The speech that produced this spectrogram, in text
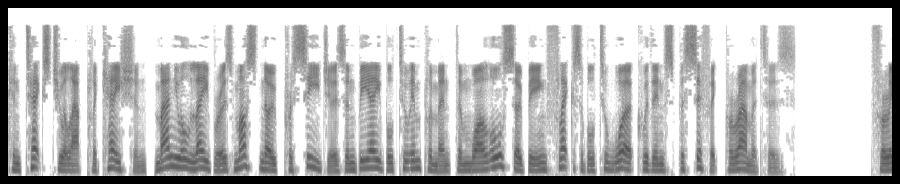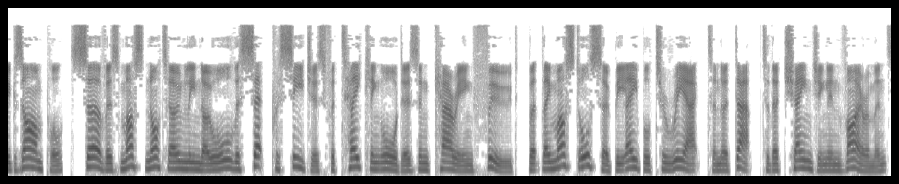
Contextual application – Manual laborers must know procedures and be able to implement them while also being flexible to work within specific parameters. For example, servers must not only know all the set procedures for taking orders and carrying food, but they must also be able to react and adapt to their changing environments,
